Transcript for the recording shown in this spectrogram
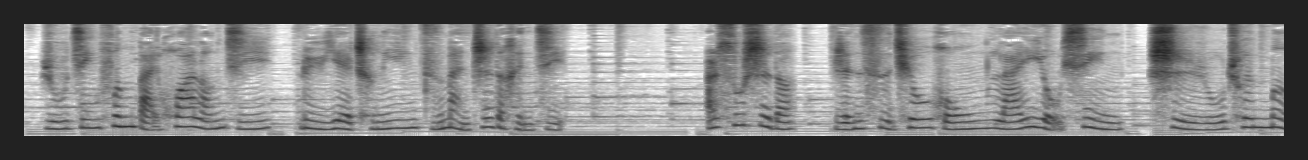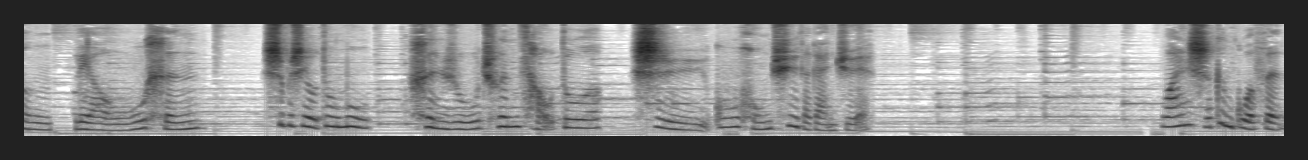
“如今风摆花狼藉，绿叶成荫子满枝”的痕迹？而苏轼的“人似秋鸿来有信，事如春梦了无痕”，是不是有杜牧“恨如春草多，是与孤鸿去”的感觉？王安石更过分，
